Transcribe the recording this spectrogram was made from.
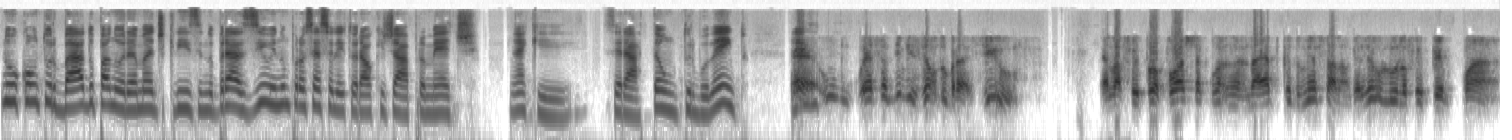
no conturbado panorama de crise no Brasil e num processo eleitoral que já promete né, que será tão turbulento. É, o, essa divisão do Brasil, ela foi proposta na época do mensalão. Quer dizer, o Lula foi pego com, a,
